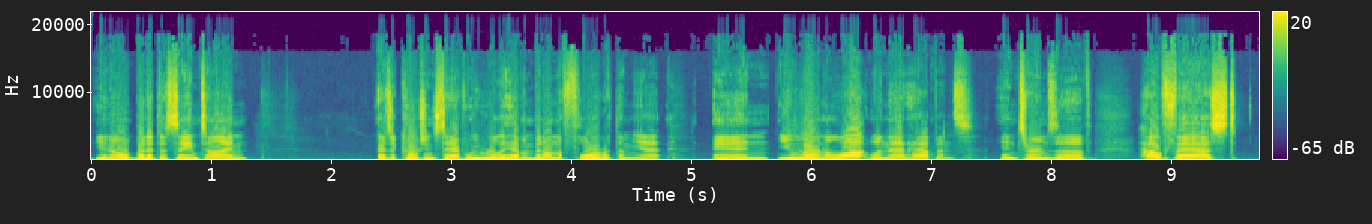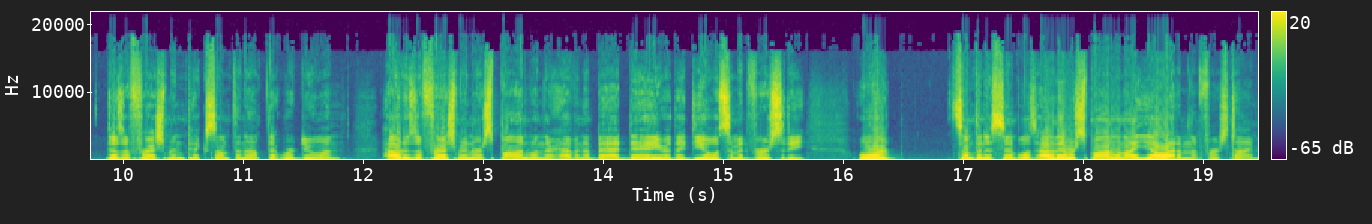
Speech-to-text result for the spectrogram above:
You know, but at the same time, as a coaching staff, we really haven't been on the floor with them yet. And you learn a lot when that happens in terms of how fast does a freshman pick something up that we're doing? How does a freshman respond when they're having a bad day or they deal with some adversity? Or something as simple as how do they respond when I yell at them the first time?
